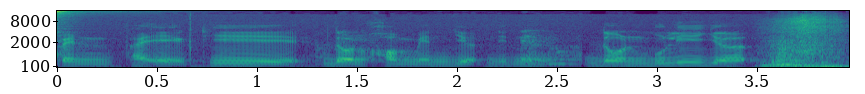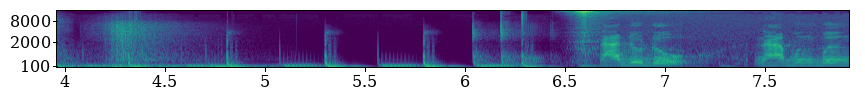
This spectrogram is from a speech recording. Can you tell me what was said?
เป็นพระเอกที่โดนคอมเมนต์เยอะนิดนึงโดนบูลลี่เยอะ หน้าดุดุหน้าบึ้งบึ้ง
